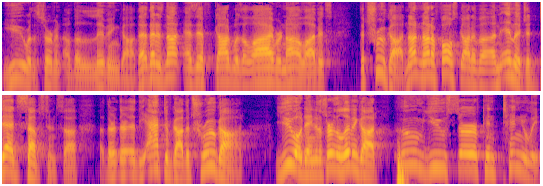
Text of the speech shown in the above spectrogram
You are the servant of the living God. That, that is not as if God was alive or not alive. It's the true God, not, not a false God of a, an image, a dead substance. Uh, they're, they're the active God, the true God. You, O Daniel, the servant of the living God, whom you serve continually,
